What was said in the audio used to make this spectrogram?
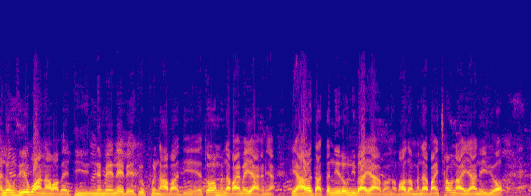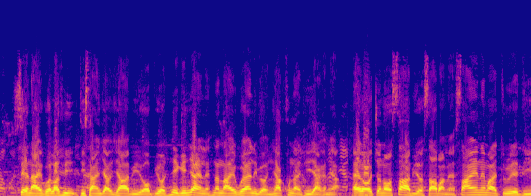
အလုံးစေးဝနာမှာပဲဒီနာမည်နဲ့ပဲသူဖွင့်ထားပါသေးတယ်တော်တော်မနက်ပိုင်းပဲရခင်ဗျဒီကတော့ဒါတနေ့လုံးဒီပါရပါတော့ဘာလို့မနက်ပိုင်း6နာရီရနေပြီးတော့10နာရီခွဲလောက်ထိဒီဆိုင်ကြောက်ရပြီးတော့ပြီးတော့နေ့ကင်းကြရင်လည်း2နာရီခွဲကနေပြီးတော့ည9နာရီထိရခင်ဗျအဲ့တော့ကျွန်တော်စပြီးတော့စားပါမယ်စားရင်ထဲမှာသူရဲ့ဒီ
